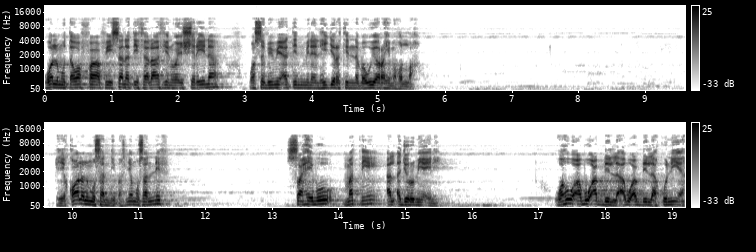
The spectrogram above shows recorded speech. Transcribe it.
والمتوفى في سنة ثلاث وعشرين وسبمائة من الهجرة النبوية رحمه الله. Iya, Jadi al-musannif, maksudnya musannif sahibu matni al-ajrumiyah ini. Wahu Abu Abdullah, Abu Abdullah kunia,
